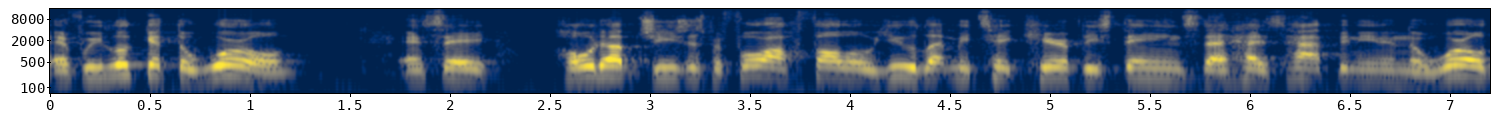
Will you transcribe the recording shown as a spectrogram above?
If we look at the world and say, hold up jesus before i follow you let me take care of these things that has happening in the world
